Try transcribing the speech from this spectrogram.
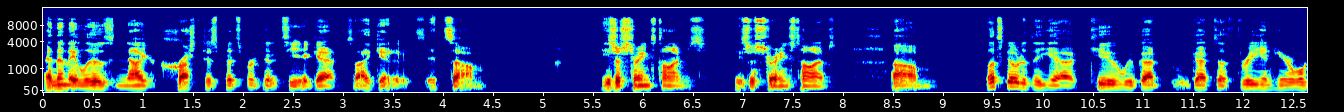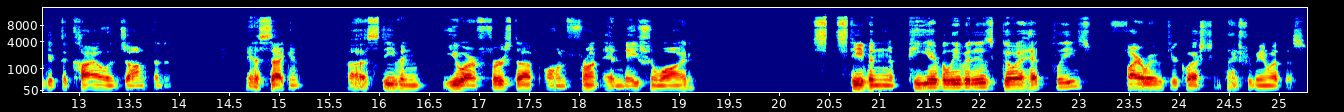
And then they lose, and now you're crushed because Pittsburgh did it to you again. So I get it. It's it's um, these are strange times. These are strange times. Um, let's go to the uh, queue. We've got we've got uh, three in here. We'll get to Kyle and Jonathan in a second. Uh, Stephen, you are first up on front and nationwide. Stephen P, I believe it is. Go ahead, please. Fire away with your question. Thanks for being with us.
